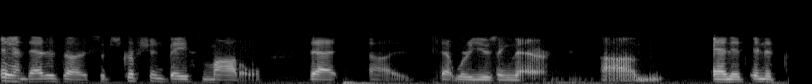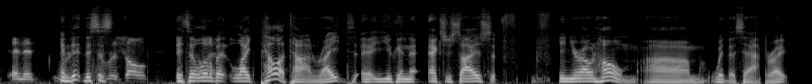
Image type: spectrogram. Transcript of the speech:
and that is a subscription-based model that uh, that we're using there. Um, and it and it and it And this the is- result. It's a little bit like Peloton, right? Uh, you can exercise f- f- in your own home um, with this app, right?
